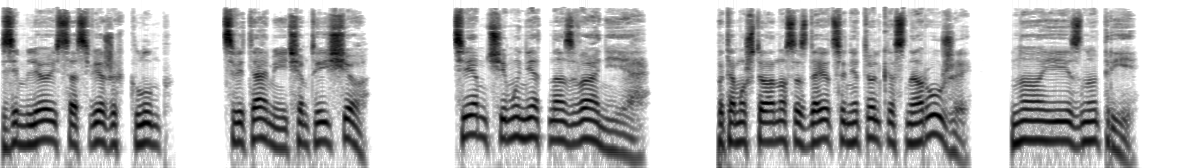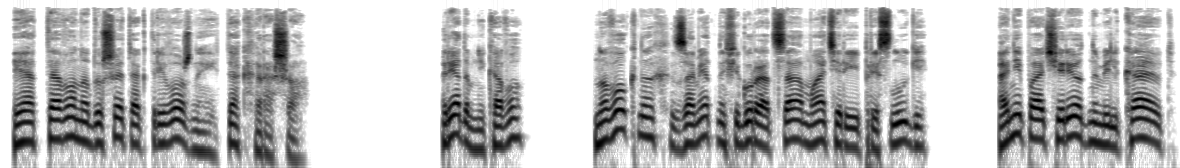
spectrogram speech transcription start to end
землей со свежих клумб, цветами и чем-то еще. Тем, чему нет названия, потому что оно создается не только снаружи, но и изнутри. И оттого на душе так тревожно и так хорошо. Рядом никого, но в окнах заметны фигуры отца, матери и прислуги. Они поочередно мелькают,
